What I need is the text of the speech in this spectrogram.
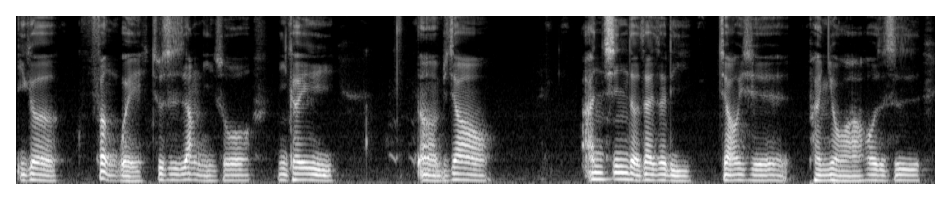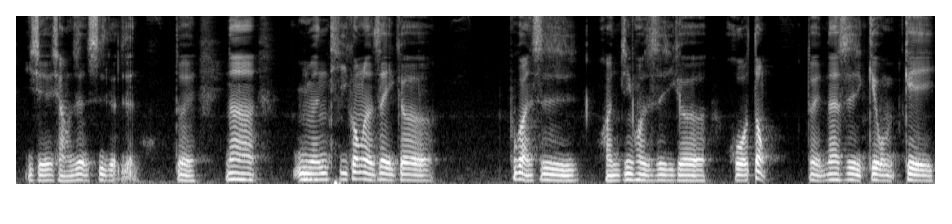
一个氛围，就是让你说你可以呃比较安心的在这里交一些朋友啊，或者是一些想认识的人。对，那你们提供了这一个，不管是环境或者是一个活动。对，那是给我们给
